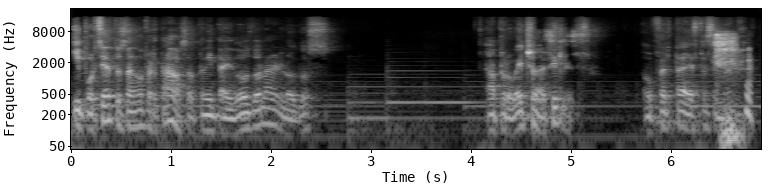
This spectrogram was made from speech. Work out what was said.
Y por cierto, están ofertados a 32 dólares los dos. Aprovecho de decirles, oferta de esta semana.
